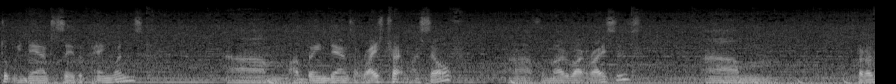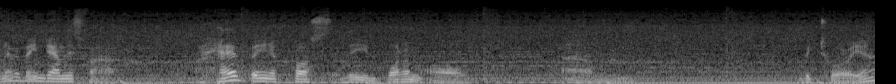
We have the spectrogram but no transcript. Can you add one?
Took me down to see the penguins. Um, I've been down to the racetrack myself. Uh, for motorbike races. Um, but I've never been down this far. I have been across the bottom of um, Victoria,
